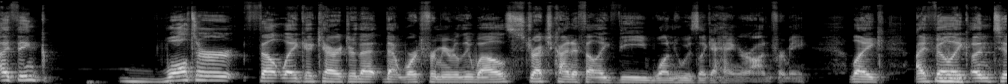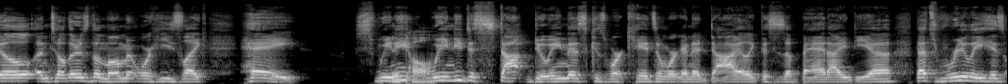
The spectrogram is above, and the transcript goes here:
I think Walter felt like a character that that worked for me really well. Stretch kind of felt like the one who was like a hanger on for me. Like I feel like until until there's the moment where he's like, "Hey, we need we need to stop doing this because we're kids and we're gonna die. Like this is a bad idea." That's really his.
